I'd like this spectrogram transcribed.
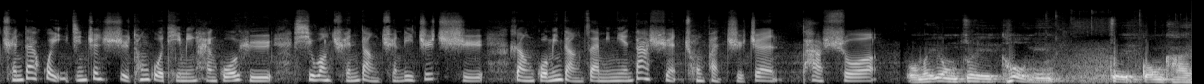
全代会已经正式通过提名韩国瑜，希望全党全力支持，让国民党在明年大选重返执政。他说：“我们用最透明、最公开、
